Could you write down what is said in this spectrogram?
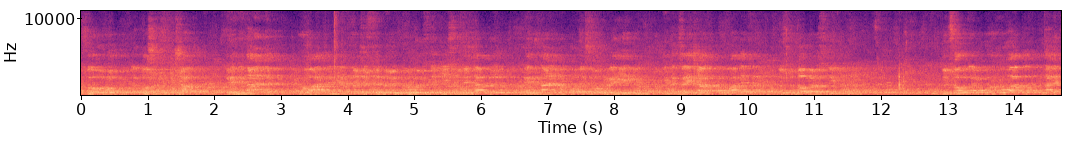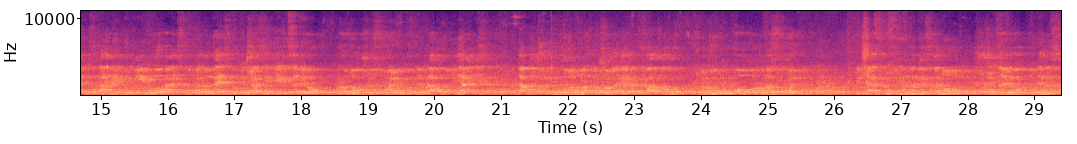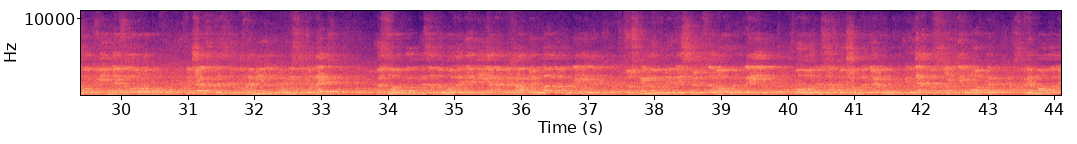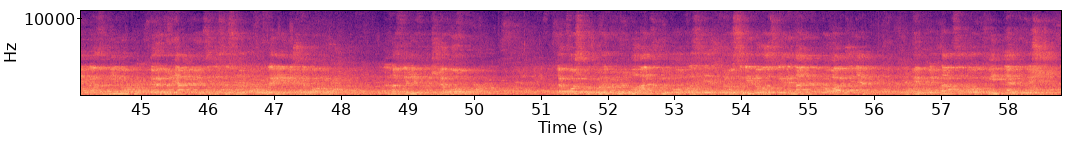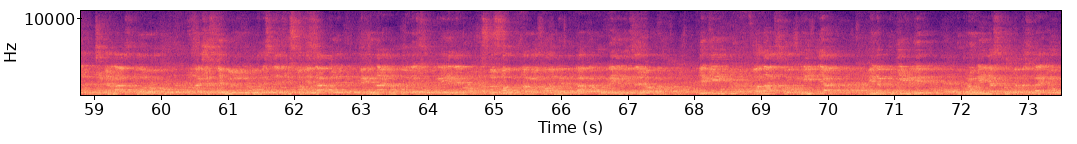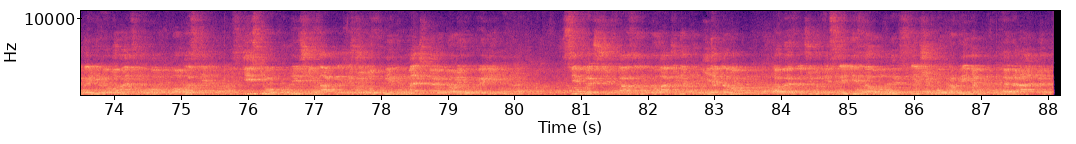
цього року також розпочато кримінальне провадження за частиною 2 статті 70 Кримінального кодексу України. І на цей час проводиться досудове розслідування. До цього треба врахувати навіть останні події в Луганську та Донецьку, під час яких Царьов продовжив свою протиправну діяльність, давши згоду на очолення так званого руху опору на сході. Під час розслідування встановлено, що Царьов 11 квітня цього року під час виступу на мітингу у місті Донецьку висловлював незадоволення діями державної влади України, суспільно-політичної установи спрямований на зміну територіальної цілісності України шляхом насильницьким шляхом. Також прокуратури Луганської області розслідувалось кримінальне провадження від 15 квітня 2014 року за частиною 2 статті 110 Кримінального кодексу України стосовно народного депутата України Царьова, який 12 квітня біля будівлі управління Служби безпеки України в Луганській області здійснював публічні заклики щодо змін меж території України. Всі вищі вказані провадження об'єднано та визначено і слідні за головним слідчим управлінням Генеральної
